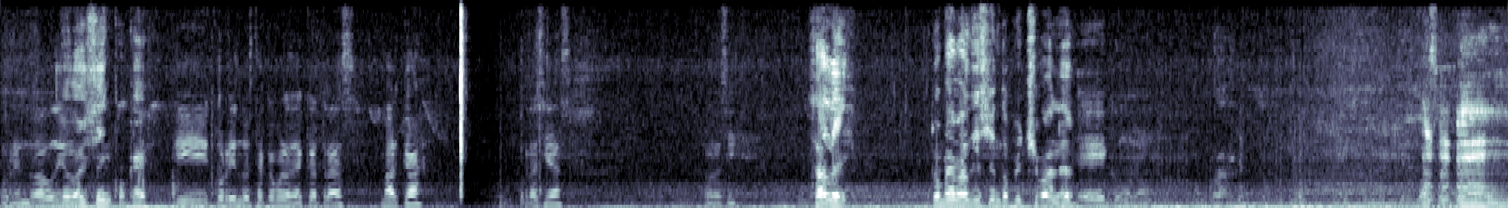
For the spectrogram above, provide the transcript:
corriendo ¿Te audio doy cinco o qué? y corriendo esta cámara de acá atrás. Marca. Gracias. Ahora sí. Sale. Tú me vas diciendo, pinche Iván, ¿eh? Eh, cómo no.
